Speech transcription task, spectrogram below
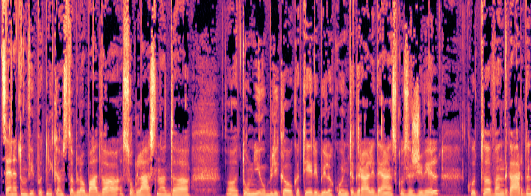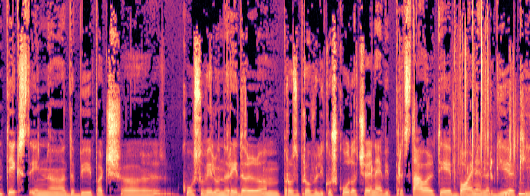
Cenetom Vipotnikom sta bila oba dva soglasna, da uh, to ni oblika, v kateri bi lahko integrali dejansko zaživel kot avantgarden tekst in uh, da bi pač uh, Kosovelu naredili um, pravzaprav veliko škodo, če ne bi predstavili te bojne energije, ki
